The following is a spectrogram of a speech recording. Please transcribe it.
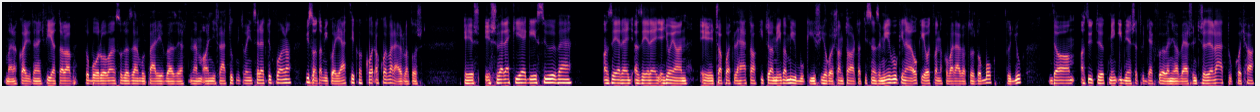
már a karrieren egy fiatalabb dobóról van szó, de az elmúlt pár évben azért nem annyit láttuk, mint amennyit szerettük volna. Viszont amikor játszik, akkor, akkor varázslatos. És, és vele kiegészülve azért egy, azért egy, egy olyan é, csapat lehet, akitől még a Milwaukee is jogosan tartott, hiszen az a Milwaukee-nál oké, okay, ott vannak a varázslatos dobok, tudjuk, de az ütők még idén se tudják fölvenni a versenyt, és azért láttuk, hogyha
